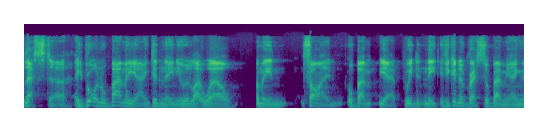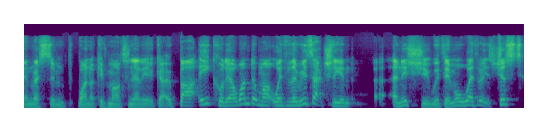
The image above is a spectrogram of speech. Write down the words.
Leicester, he brought on Aubameyang, didn't he? And you were like, well, I mean, fine. Aubame- yeah, we didn't need. If you're going to rest Aubameyang, then rest him. Why not give Martinelli a go? But equally, I wonder Mark, whether there is actually an uh, an issue with him, or whether it's just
